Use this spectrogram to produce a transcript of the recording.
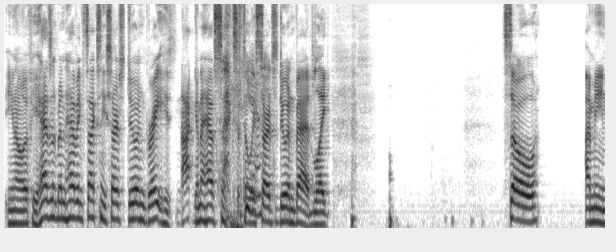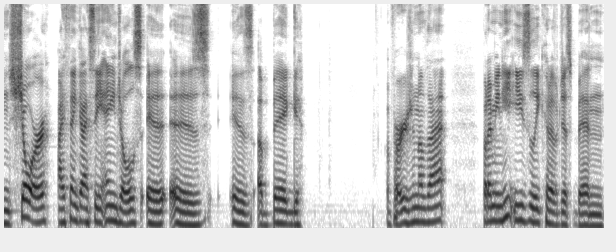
he, you know if he hasn't been having sex and he starts doing great, he's not gonna have sex until he starts doing bad. Like, so, I mean, sure, I think I see angels is is, is a big version of that, but I mean, he easily could have just been.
